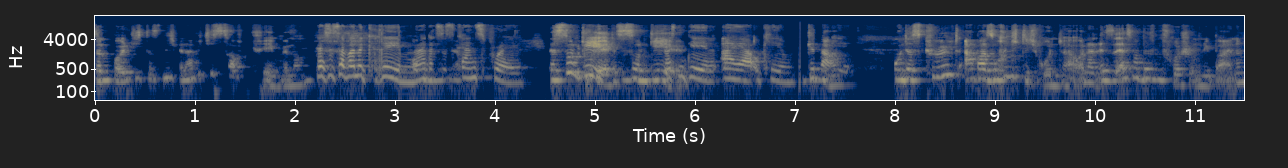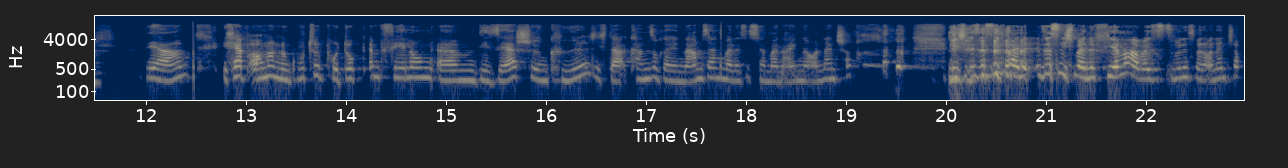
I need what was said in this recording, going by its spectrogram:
Dann wollte ich das nicht mehr. Dann habe ich die Softcreme genommen. Das ist aber eine Creme, ne? Das ist kein Spray. Das ist so ein Gel. Das ist so ein Gel. Das ist ein Gel. Ah ja, okay. Genau. Okay. Und das kühlt aber so richtig runter. Und dann ist es erstmal ein bisschen frisch um die Beine. Ja, ich habe auch noch eine gute Produktempfehlung, ähm, die sehr schön kühlt. Ich da, kann sogar den Namen sagen, weil das ist ja mein eigener Online-Shop. es, ist nicht meine, es ist nicht meine Firma, aber es ist zumindest mein Online-Shop.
